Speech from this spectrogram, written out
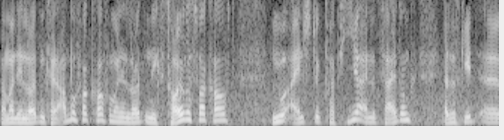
weil man den Leuten kein Abo verkauft, weil man den Leuten nichts Teures verkauft, nur ein Stück Papier, eine Zeitung. Also es geht äh,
